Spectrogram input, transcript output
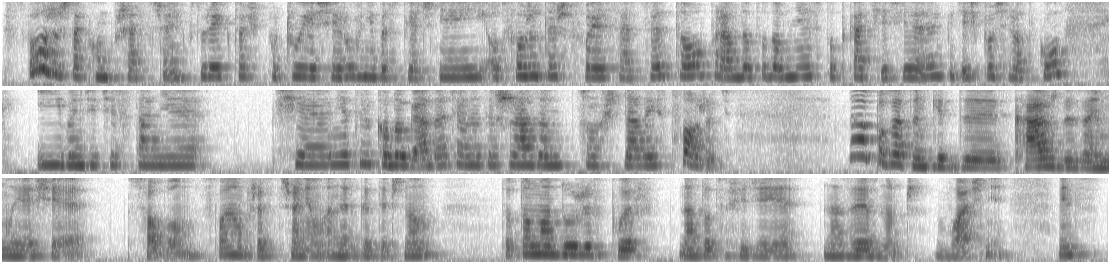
stworzysz taką przestrzeń, w której ktoś poczuje się równie bezpiecznie i otworzy też swoje serce, to prawdopodobnie spotkacie się gdzieś po środku i będziecie w stanie się nie tylko dogadać, ale też razem coś dalej stworzyć. No a poza tym, kiedy każdy zajmuje się sobą, swoją przestrzenią energetyczną, to to ma duży wpływ na to, co się dzieje na zewnątrz, właśnie. Więc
